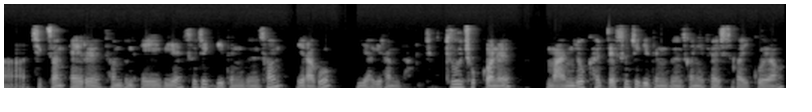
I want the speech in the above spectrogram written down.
어, 직선 L을 선분 AB의 수직 이등분선이라고 이야기를 합니다. 두 조건을 만족할 때 수직 이등분선이 될 수가 있고요.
